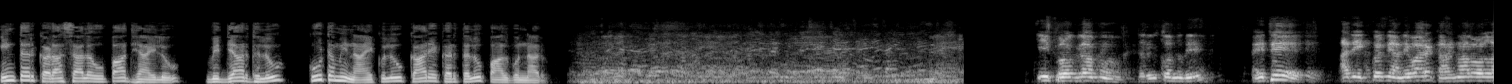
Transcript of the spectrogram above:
ఇంటర్ కళాశాల ఉపాధ్యాయులు విద్యార్థులు కూటమి నాయకులు కార్యకర్తలు పాల్గొన్నారు. ఈ ప్రోగ్రామ్ జరుగుతున్నది. అయితే అది కొన్ని అనివార్య కారణాల వల్ల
